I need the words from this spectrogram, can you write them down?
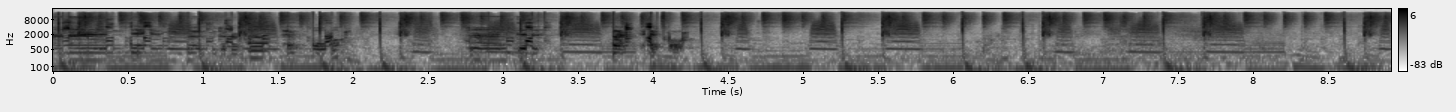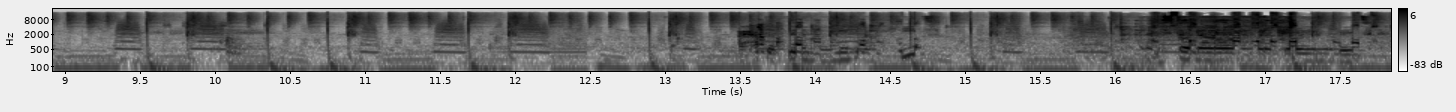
and then we're going to with our bell pepper and the black pepper. I have to put in medium heat. And so now I'm going to go in with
